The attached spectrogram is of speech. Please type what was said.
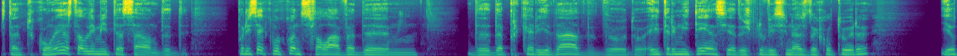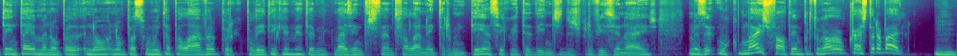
Portanto, com esta limitação de. de- por isso é que quando se falava de, de- da precariedade, do, do- a intermitência dos profissionais da cultura, eu tentei, mas não, não, não passou muita palavra, porque politicamente é muito mais interessante falar na intermitência, coitadinhos dos profissionais. Mas o que mais falta em Portugal é o cais de trabalho. Uhum.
